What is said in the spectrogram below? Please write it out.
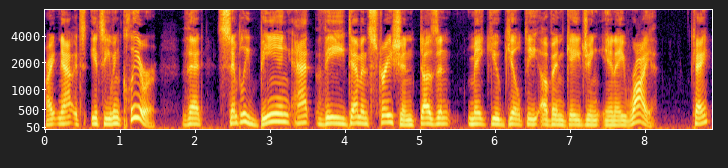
right now it's it's even clearer that simply being at the demonstration doesn't make you guilty of engaging in a riot. Okay?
